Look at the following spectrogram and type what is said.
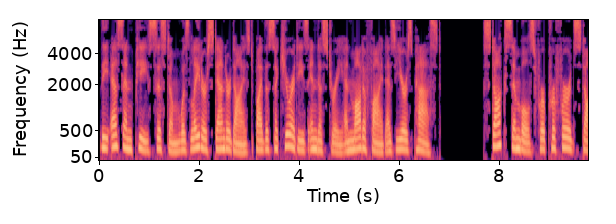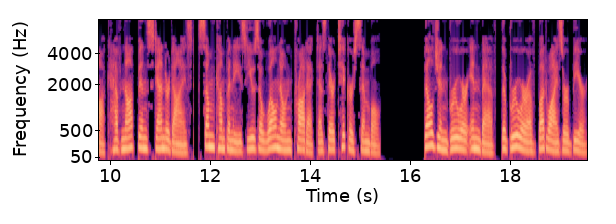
The S&P system was later standardized by the securities industry and modified as years passed. Stock symbols for preferred stock have not been standardized, some companies use a well-known product as their ticker symbol. Belgian brewer InBev, the brewer of Budweiser beer,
